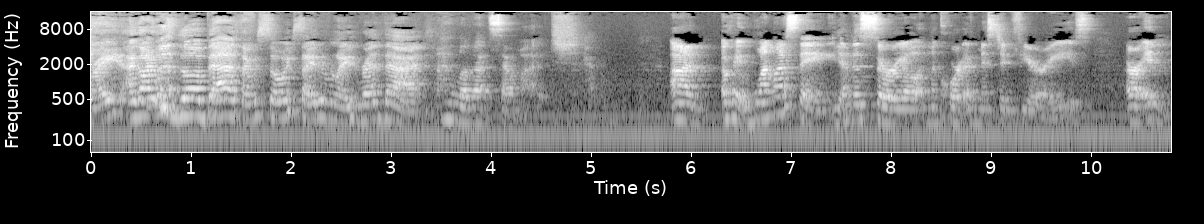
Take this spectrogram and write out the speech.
right? I thought it was the best. I was so excited when I read that. I love that so much. Um, okay, one last thing in the Suriel in the Court of Mist and Furies, or in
